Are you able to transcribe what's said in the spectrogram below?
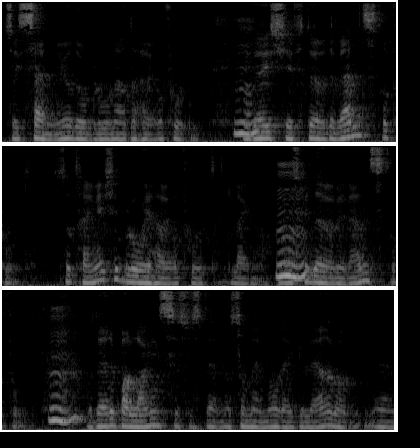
Så jeg sender jo da blod ned til høyrefoten. Mm. Idet jeg skifter over til venstre fot, så trenger jeg ikke blod i høyre fot lenger. Nå Mhm. skal det over i venstre fot. Mm. Og det er det balansesystemet som er med å regulere da, eh,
